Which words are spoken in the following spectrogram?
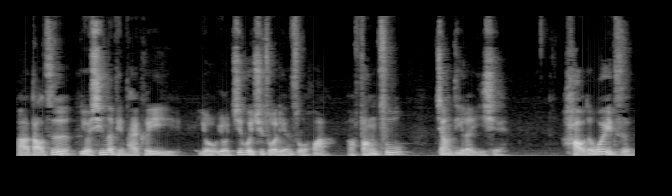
啊，导致有新的品牌可以有有机会去做连锁化啊，房租降低了一些，好的位置，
